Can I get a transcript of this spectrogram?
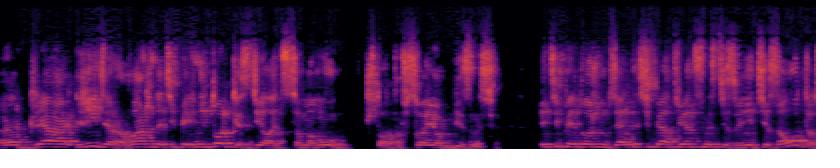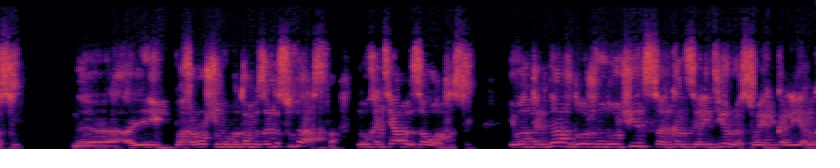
э, для лидера важно теперь не только сделать самому что-то в своем бизнесе, ты теперь должен взять на себя ответственность, извините, за отрасль, и по-хорошему потом и за государство, ну хотя бы за отрасль. И вот тогда ты должен научиться, консолидируя своих коллег,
